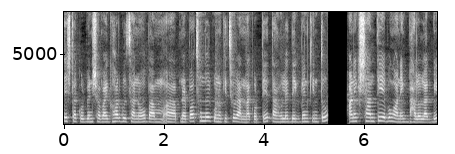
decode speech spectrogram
চেষ্টা করবেন সবাই ঘর গুছানো বা আপনার পছন্দের কোনো কিছু রান্না করতে। তাহলে দেখবেন কিন্তু অনেক শান্তি এবং অনেক ভালো লাগবে।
